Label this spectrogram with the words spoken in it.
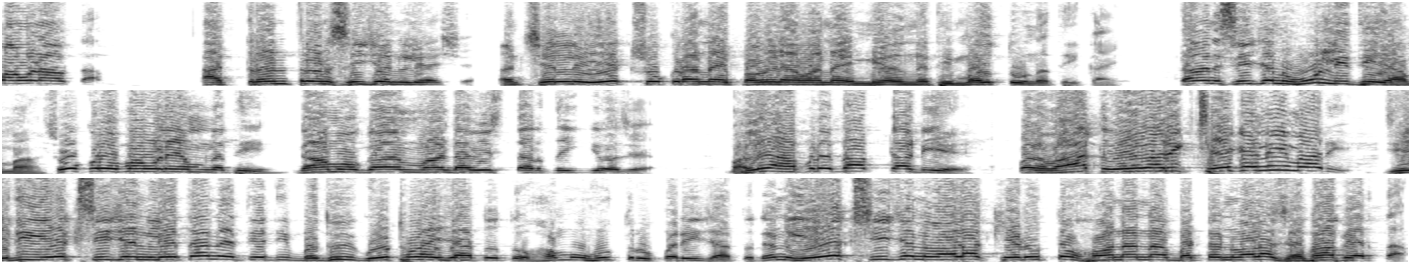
પવણાવતા. આ ત્રણ ત્રણ સિઝન લે છે. અને છેલ્લે એક છોકરાના પવણાવવાના મેળ નથી, મળતું નથી કાંઈ. ત્રણ સિઝન હું લીધી આમાં. છોકરો પાવણે એમ નથી. ગામો ગામ માંડા વિસ્તાર થઈ ગયો છે. ભલે આપણે દાંત કાઢીએ. પણ વાત વ્યવહારિક છે કે નહીં મારી? જેથી એક સિઝન લેતા ને તેથી બધું ગોઠવાઈ જતું હતું, હમું હુતરું પડી જતું અને એક સિઝન વાળા ખેડૂતો હોનાના બટન વાળા જભા પહેરતા.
